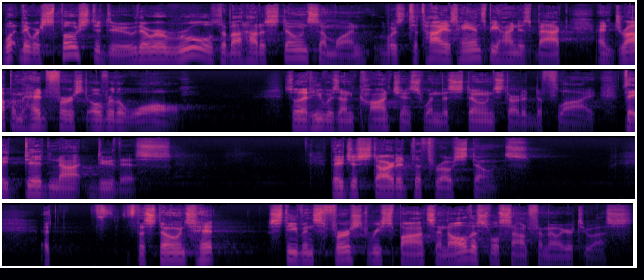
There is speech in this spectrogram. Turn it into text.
What they were supposed to do, there were rules about how to stone someone, was to tie his hands behind his back and drop him headfirst over the wall so that he was unconscious when the stone started to fly. They did not do this. They just started to throw stones. It, the stones hit Stephen's first response, and all this will sound familiar to us.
